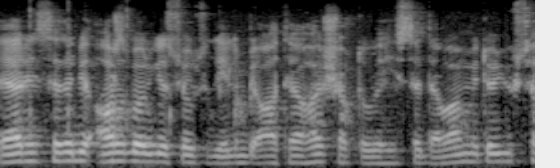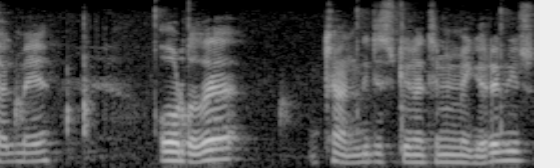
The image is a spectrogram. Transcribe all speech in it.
eğer hissede bir arz bölgesi yoksa diyelim bir ATH yaptı ve hisse devam ediyor yükselmeye. Orada da kendi risk yönetimime göre bir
